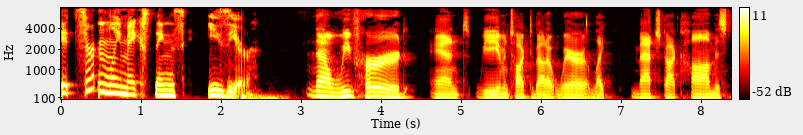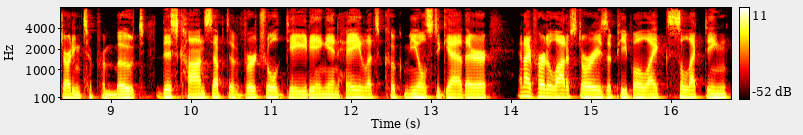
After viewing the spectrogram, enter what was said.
it certainly makes things easier. Now, we've heard and we even talked about it where like Match.com is starting to promote this concept of virtual dating and hey, let's cook meals together. And I've heard a lot of stories of people like selecting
